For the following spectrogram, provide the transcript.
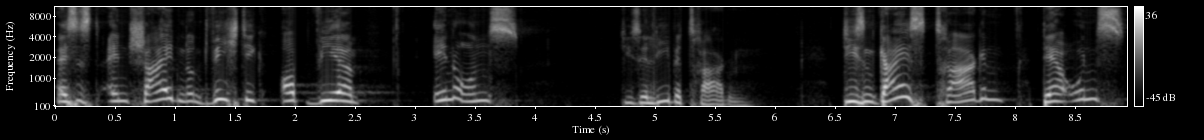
es ist entscheidend und wichtig, ob wir in uns diese Liebe tragen, diesen Geist tragen, der uns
